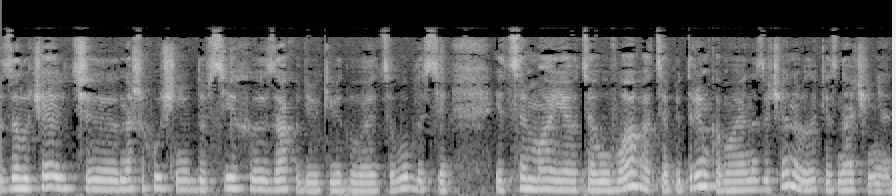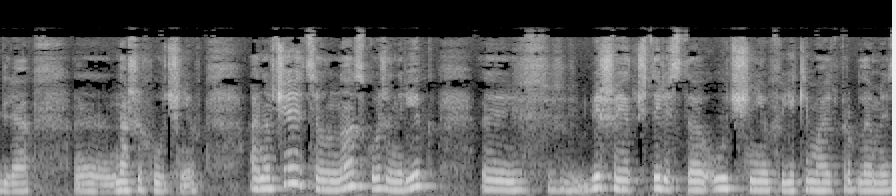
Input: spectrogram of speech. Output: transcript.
залучають е, наших учнів до всіх е, заходів, які відбуваються в області, і це має ця увага, ця підтримка має надзвичайно велике значення для наших учнів. А навчається у нас кожен рік. Більше як 400 учнів, які мають проблеми з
